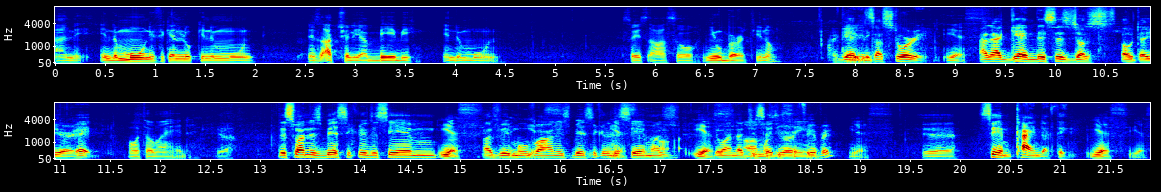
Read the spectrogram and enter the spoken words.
And in the moon, if you can look in the moon, there's actually a baby in the moon. So it's also new birth, you know? Again, it's a story. Yes. And again, this is just out of your head. Out of my head. This one is basically the same. Yes. As we move yes. on, it's basically yes. the same as uh, yes. the one that you Almost said your favorite. Yes. Yeah. Same kind of thing. Yes, yes.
